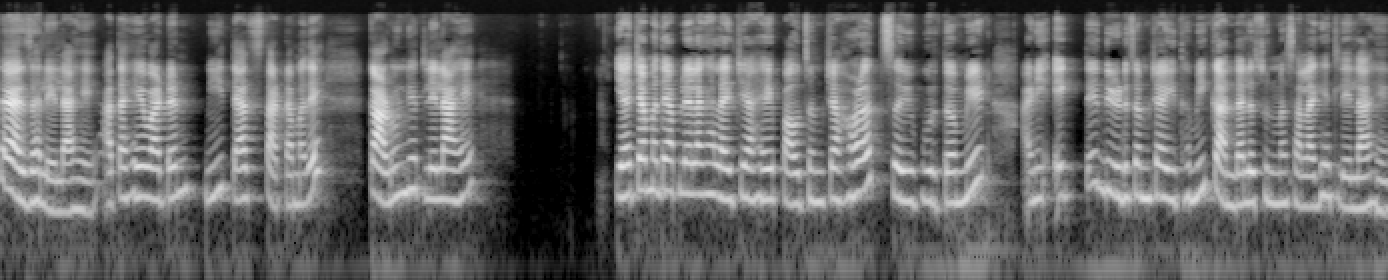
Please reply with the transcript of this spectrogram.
तयार झालेलं आहे. आता हे वाटण मी त्याच ताटामध्ये काढून घेतलेलं आहे. याच्यामध्ये आपल्याला घालायची आहे पाव चमचा हळद चवीपुरतं मीठ आणि एक ते दीड चमचा इथं मी कांदा लसूण मसाला घेतलेला आहे.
